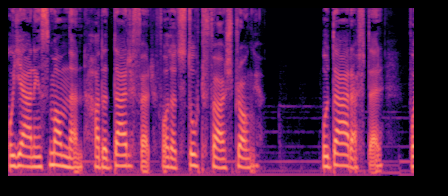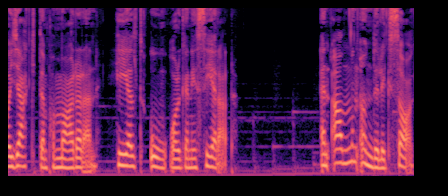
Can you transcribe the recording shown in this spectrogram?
och gärningsmannen hade därför fått ett stort försprång. Och därefter var jakten på mördaren helt oorganiserad. En annan underlig sak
